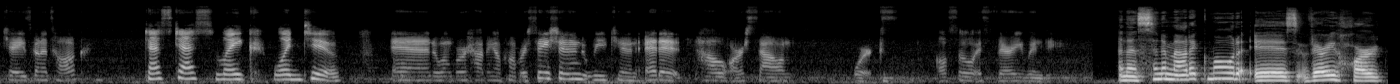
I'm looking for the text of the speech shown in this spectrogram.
Okay, he's gonna talk. Test, test, mic, one, two. And when we're having a conversation, we can edit how our sound works. Also, it's very windy. And then cinematic mode is very hard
